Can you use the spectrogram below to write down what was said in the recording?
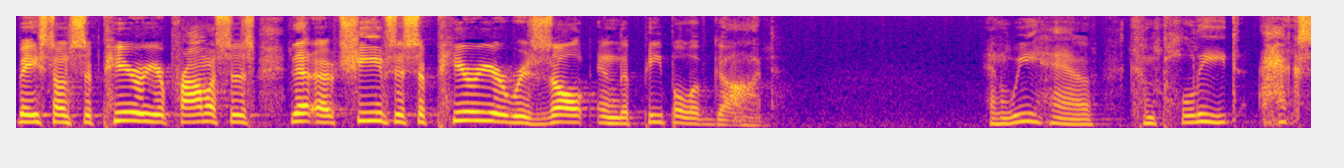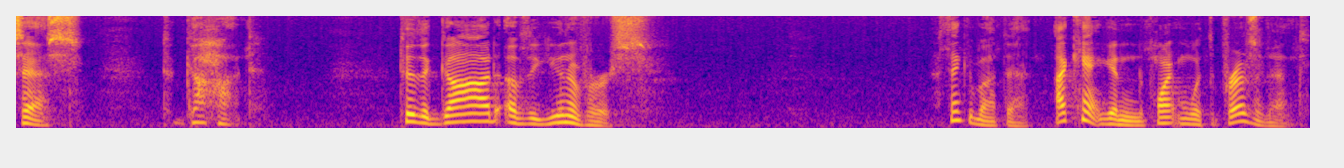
based on superior promises that achieves a superior result in the people of God. And we have complete access God, to the God of the universe Think about that. I can't get an appointment with the president.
